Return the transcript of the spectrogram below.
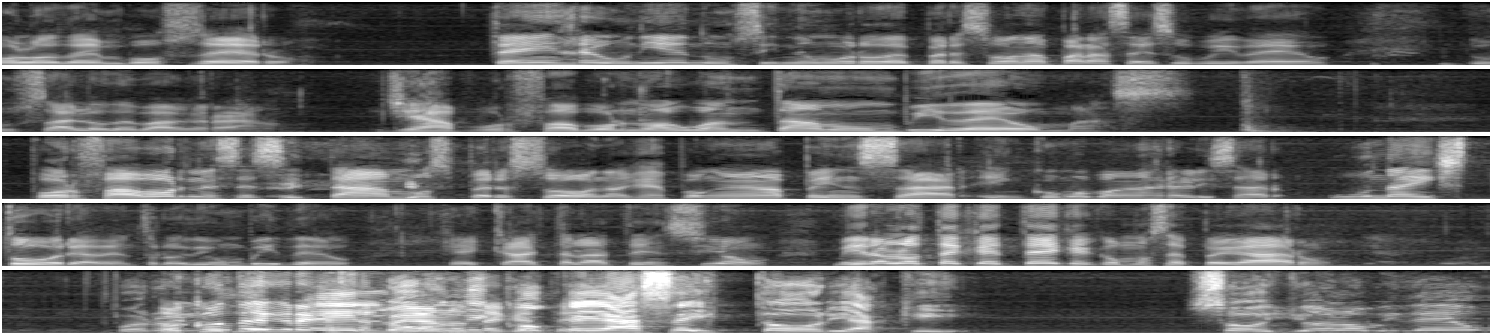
o los de emboceros estén reuniendo un sinnúmero de personas para hacer su video y usarlo de background. Ya, por favor, no aguantamos un video más. Por favor, necesitamos personas que pongan a pensar en cómo van a realizar una historia dentro de un video que capte la atención. Mira los tequeteques, cómo se pegaron. ¿Por qué usted cree que el único que hace historia aquí soy yo en los videos,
